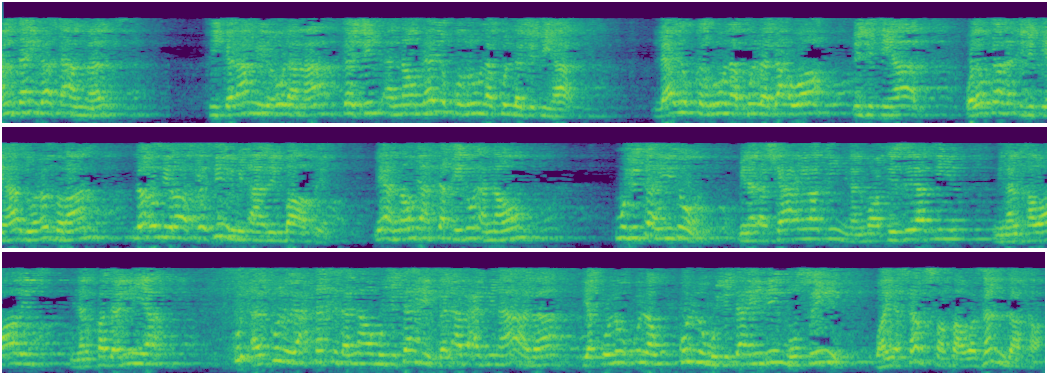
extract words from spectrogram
أنت إذا تأملت في كلام العلماء تجد أنهم لا يقرون كل اجتهاد لا يقرون كل دعوة اجتهاد ولو كان الاجتهاد عذرا لعذر كثير من أهل الباطل لأنهم يعتقدون أنهم مجتهدون من الأشاعرة من المعتزلة من الخوارج من القدرية. الكل يعتقد أنه مجتهد بل أبعد من هذا يقولون كل, كل مجتهد مصيب. وهي سفسطة وزندقة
